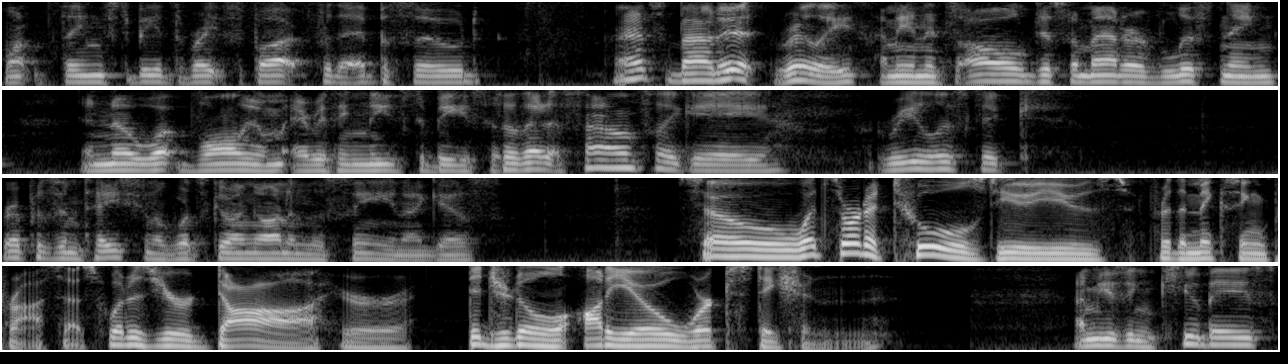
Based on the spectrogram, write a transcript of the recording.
want things to be at the right spot for the episode. That's about it, really. I mean, it's all just a matter of listening and know what volume everything needs to be so that it sounds like a realistic representation of what's going on in the scene, I guess. So, what sort of tools do you use for the mixing process? What is your DAW, your digital audio workstation? I'm using Cubase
